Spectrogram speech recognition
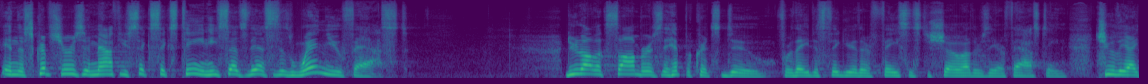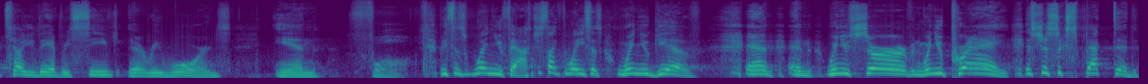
in the scriptures in Matthew 6 16, he says this He says, When you fast, do not look somber as the hypocrites do, for they disfigure their faces to show others they are fasting. Truly, I tell you, they have received their rewards in full. But he says, When you fast, just like the way he says, When you give, and, and when you serve, and when you pray, it's just expected.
